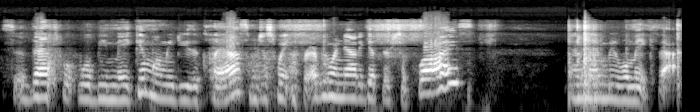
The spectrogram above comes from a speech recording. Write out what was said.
So that's what we'll be making when we do the class. I'm just waiting for everyone now to get their supplies, and then we will make that.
